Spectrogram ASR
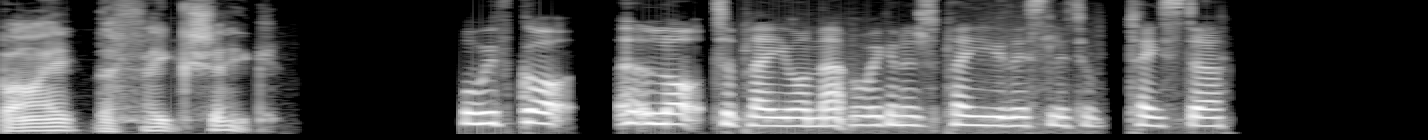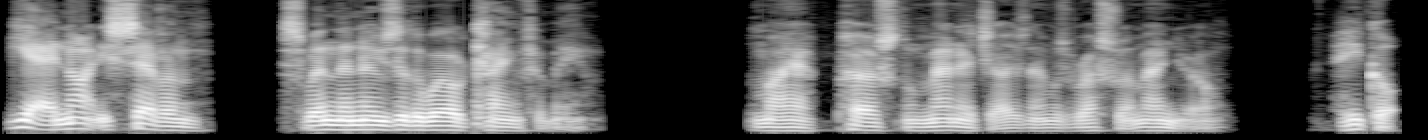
by the fake sheikh. Well, we've got a lot to play you on that, but we're going to just play you this little taster. Yeah, 97. It's when the news of the world came for me. My personal manager, his name was Russell Emanuel, he got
